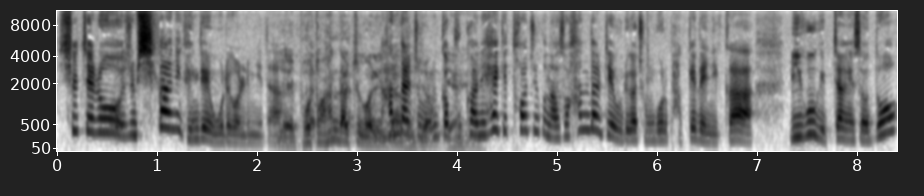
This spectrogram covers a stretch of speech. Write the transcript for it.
실제로 좀 시간이 굉장히 오래 걸립니다. 예, 보통 한 달쯤 걸린다. 한 달쯤. 그러니까 예. 북한이 핵이 터지고 나서 한 달 뒤에 우리가 정보를 받게 되니까 미국 입장에서도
